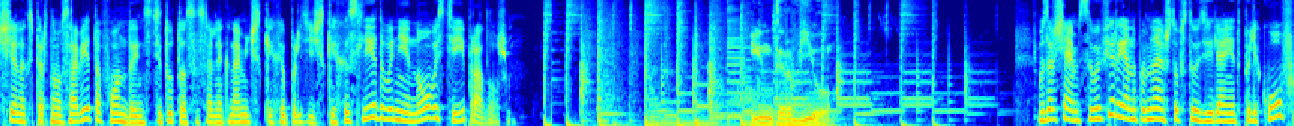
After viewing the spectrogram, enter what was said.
член экспертного совета Фонда Института социально-экономических и политических исследований. Новости и продолжим. Интервью. Возвращаемся в эфир. Я напоминаю, что в студии Леонид Поляков,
